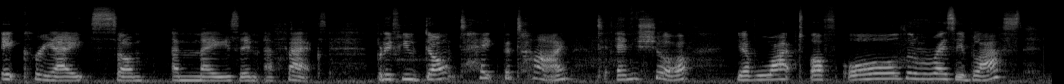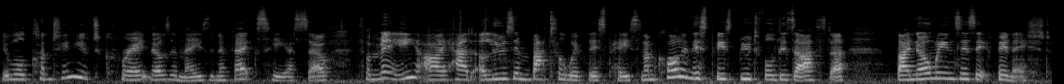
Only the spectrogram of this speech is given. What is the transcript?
It creates some amazing effects. But if you don't take the time to ensure you have wiped off all the Resi-Blast, it will continue to create those amazing effects here. So for me, I had a losing battle with this piece and I'm calling this piece Beautiful Disaster. By no means is it finished.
